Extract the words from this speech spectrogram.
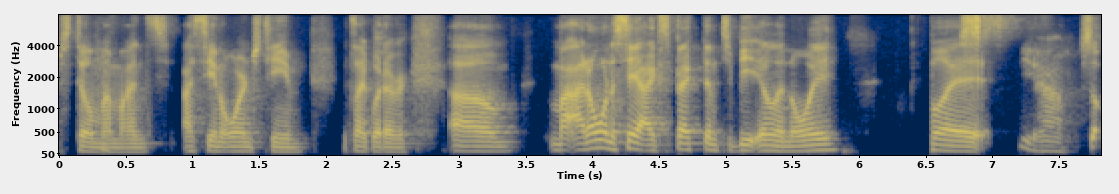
still in my mind, I see an orange team. It's like whatever. Um, my, I don't want to say I expect them to beat Illinois, but yeah. So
